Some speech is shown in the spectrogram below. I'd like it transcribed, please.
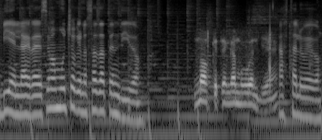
Bien, le agradecemos mucho que nos haya atendido. No, que tengan muy buen día. ¿eh? Hasta luego.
